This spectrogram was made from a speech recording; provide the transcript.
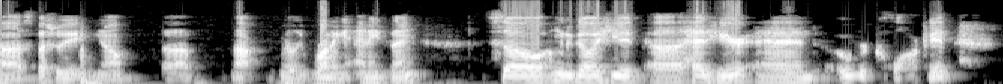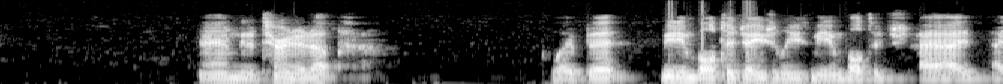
Uh, especially, you know, uh, not really running anything. So I'm going to go ahead, uh, here and overclock it. And I'm going to turn it up quite a bit. Medium voltage, I usually use medium voltage. I, I,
